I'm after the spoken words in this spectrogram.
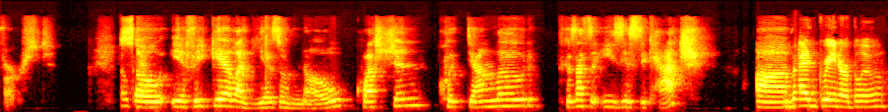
first. Okay. So if we get like yes or no question, quick download because that's the easiest to catch. Um, Red, green, or blue.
